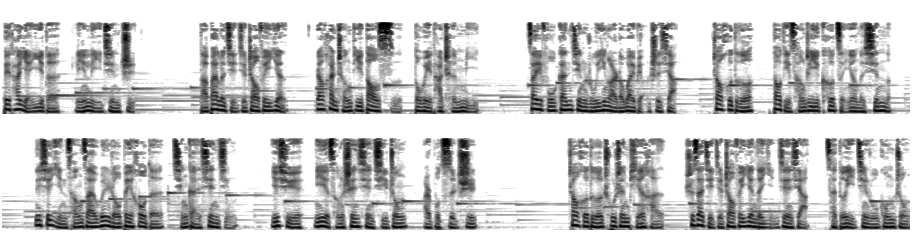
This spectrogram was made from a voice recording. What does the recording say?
被他演绎的淋漓尽致，打败了姐姐赵飞燕，让汉成帝到死都为他沉迷，在一副干净如婴儿的外表之下，赵合德到底藏着一颗怎样的心呢？那些隐藏在温柔背后的情感陷阱，也许你也曾深陷其中而不自知。赵合德出身贫寒，是在姐姐赵飞燕的引荐下才得以进入宫中。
